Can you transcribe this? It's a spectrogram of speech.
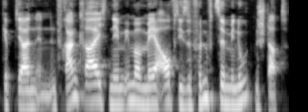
gibt ja in, in Frankreich, nehmen immer mehr auf diese 15 Minuten statt.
